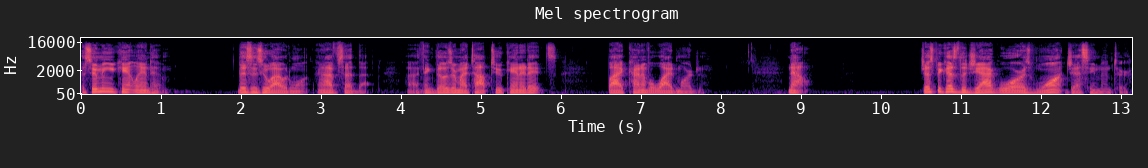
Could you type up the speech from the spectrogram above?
Assuming you can't land him, this is who I would want. And I've said that. I think those are my top two candidates by kind of a wide margin. Now, just because the Jaguars want Jesse Minter,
